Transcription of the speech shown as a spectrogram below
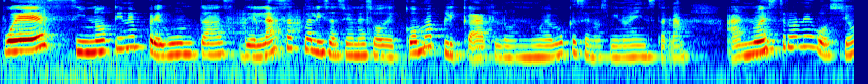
pues si no tienen preguntas de las actualizaciones o de cómo aplicar lo nuevo que se nos vino a Instagram a nuestro negocio,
